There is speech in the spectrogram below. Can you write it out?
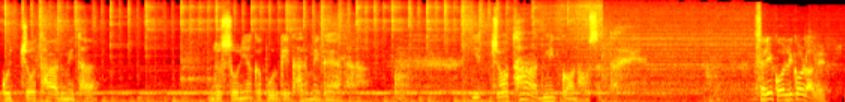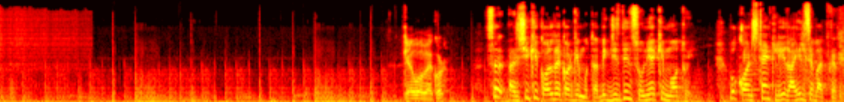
कोई चौथा आदमी था जो सोनिया कपूर के घर में गया था। ये चौथा आदमी कौन हो सकता है? सर ये कॉल रिकॉर्ड आ गए। क्या हुआ गायकवाड़ सर अर्शी के कॉल रिकॉर्ड के मुताबिक जिस दिन सोनिया की मौत हुई वो कॉन्स्टेंटली राहिल से बात कर रही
